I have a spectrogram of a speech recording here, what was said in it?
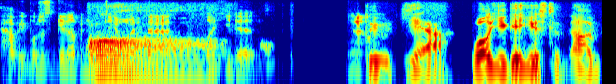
how people just get up and deal with that like he did. You know? Dude, yeah. Well, you get used to um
